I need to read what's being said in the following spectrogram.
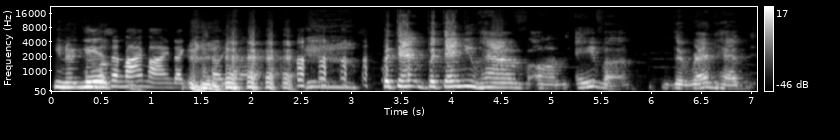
You know, you he look, is in my mind. I can tell you that. but then, but then you have um, Ava, the redhead,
